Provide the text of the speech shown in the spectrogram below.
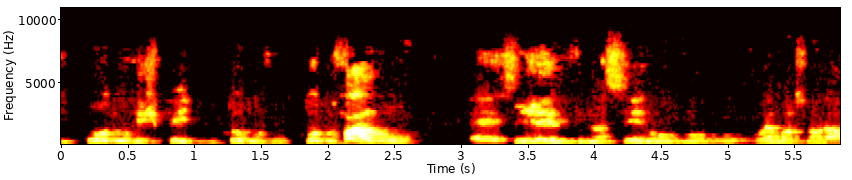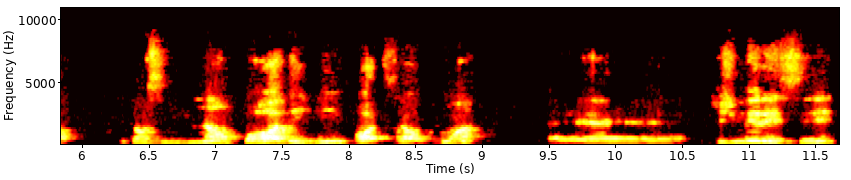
de todo o respeito, de todo, todo o valor, é, seja ele financeiro ou, ou, emocional. Então, assim, não podem, em hipótese alguma, é, desmerecer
